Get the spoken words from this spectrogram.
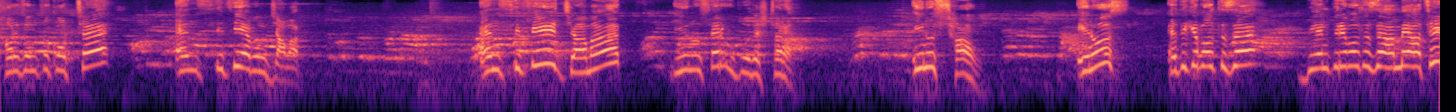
ষড়যন্ত্র করছে এনসিপি এবং জামাত। এনসিপি, জামাত, ইউনুসের উপদেষ্টারা। ইনুস সাও ইনুস, এদিকে বলতেছে, বিএনপিরে বলতেছে, আমি আছি।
